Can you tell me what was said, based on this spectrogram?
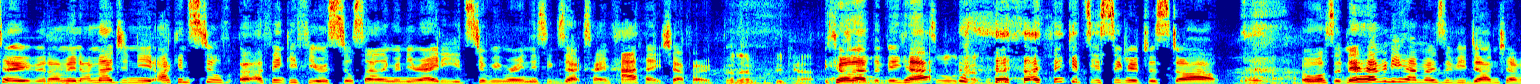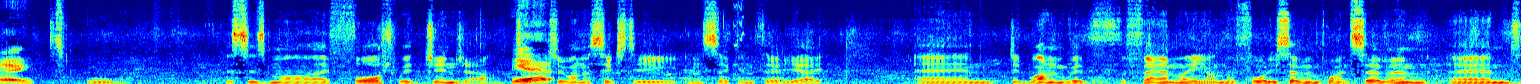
too, but I mean, I imagine you. I can still. I think if you were still sailing when you're 80, you'd still be wearing this exact same hat, hey Chapo. Got to have the big hat. Got to have all- the big hat. It's all about the big hat. I think it's your signature style. awesome. Now, how many hamos have you done, Chapo? Ooh. This is my fourth with Ginger. Two- Yeah. Two, on the 60 and second 38. And did one with the family on the 47.7 and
